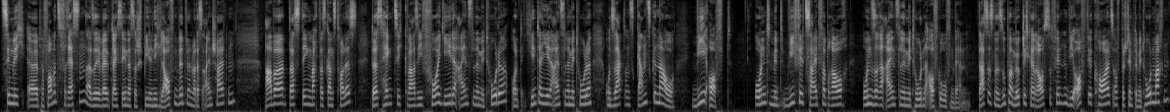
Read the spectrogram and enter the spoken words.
ziemlich äh, performancefressend. Also ihr werdet gleich sehen, dass das Spiel nicht laufen wird, wenn wir das einschalten. Aber das Ding macht was ganz Tolles. Das hängt sich quasi vor jede einzelne Methode und hinter jede einzelne Methode und sagt uns ganz genau, wie oft und mit wie viel Zeitverbrauch unsere einzelnen Methoden aufgerufen werden. Das ist eine super Möglichkeit herauszufinden, wie oft wir Calls auf bestimmte Methoden machen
